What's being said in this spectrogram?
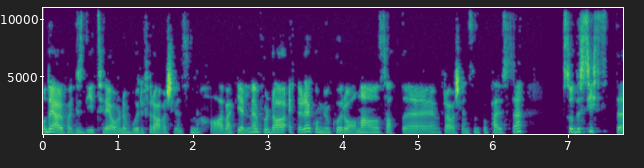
Og det er jo faktisk de tre årene hvor fraværsgrensen har vært gjeldende. For da, etter det kom jo korona og satte fraværsgrensen på pause. Så det siste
